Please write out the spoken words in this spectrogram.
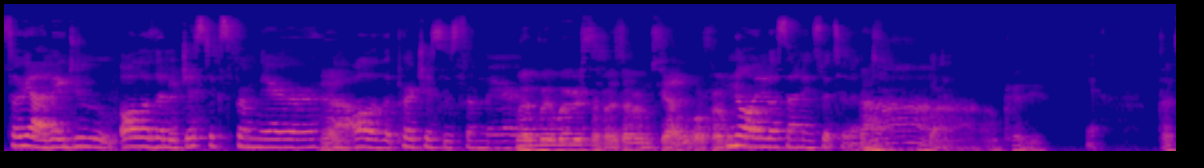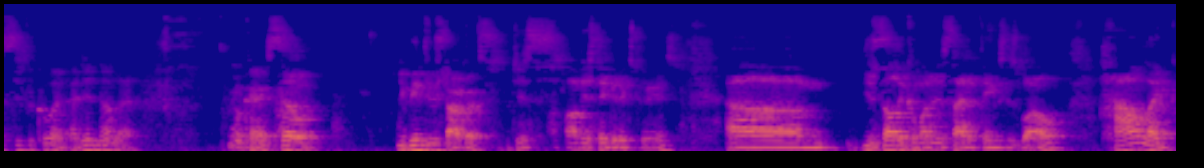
so yeah, they do all of the logistics from there, Yeah. uh, all of the purchases from there. Where, where, where is that? Is that from Seattle or from? no, in Lausanne, in Switzerland. Ah, okay. That's super cool. I, I didn't know that. Okay, so you've been through Starbucks, which is obviously a good experience. Um, you saw the commodity side of things as well. How, like,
